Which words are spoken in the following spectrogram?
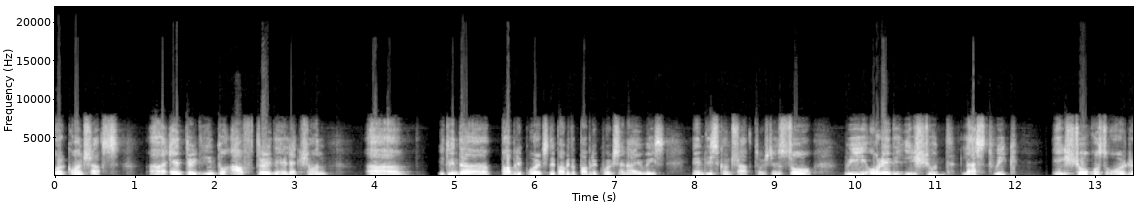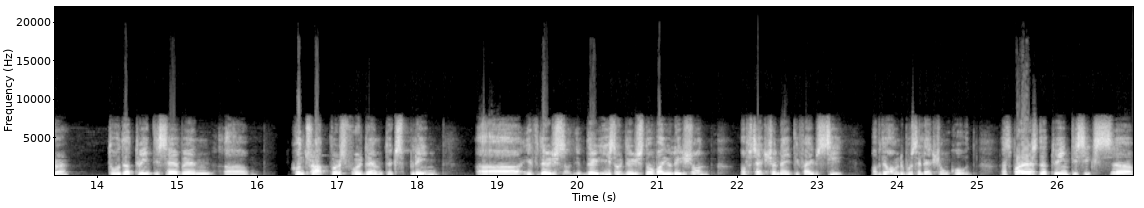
or contracts uh, entered into after the election uh, between the Public Works, the Department of Public Works and Highways, and these contractors. And so we already issued last week a show cause order to the 27 uh, contractors for them to explain uh, if there is if there is or there is no violation of Section 95C of the Omnibus Election Code. As far as the 26 uh,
